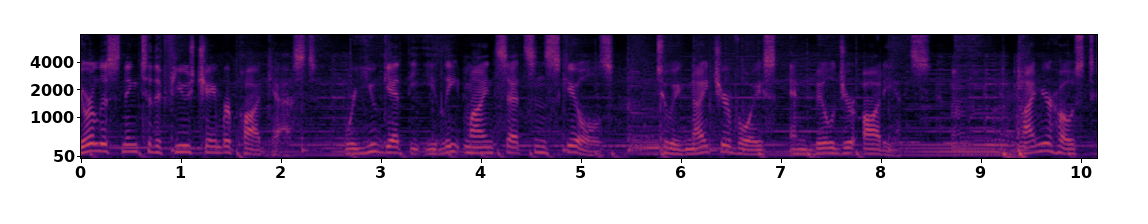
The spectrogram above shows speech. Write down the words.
You're listening to the Fuse Chamber podcast, where you get the elite mindsets and skills to ignite your voice and build your audience. I'm your host,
